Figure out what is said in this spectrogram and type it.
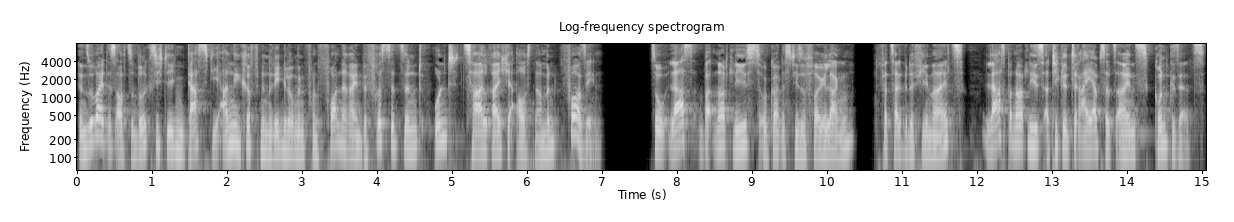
Insoweit ist auch zu berücksichtigen, dass die angegriffenen Regelungen von vornherein befristet sind und zahlreiche Ausnahmen vorsehen. So, last but not least, oh Gott, ist diese Folge lang. Verzeiht bitte vielmals. Last but not least, Artikel 3 Absatz 1 Grundgesetz.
